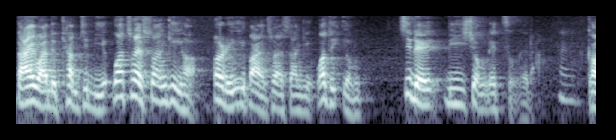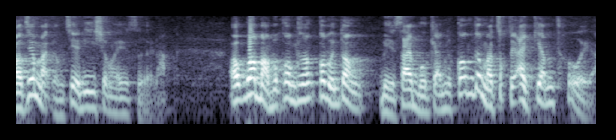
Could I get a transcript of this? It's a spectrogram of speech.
台湾就欠这味，我出来选举哈，二零一八年出来选举，我就用这个理想来做的啦。搞这嘛用这个理想来做的啦。啊，我嘛无讲说国民党袂使无检讨，国民党嘛绝对爱检讨的呀。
